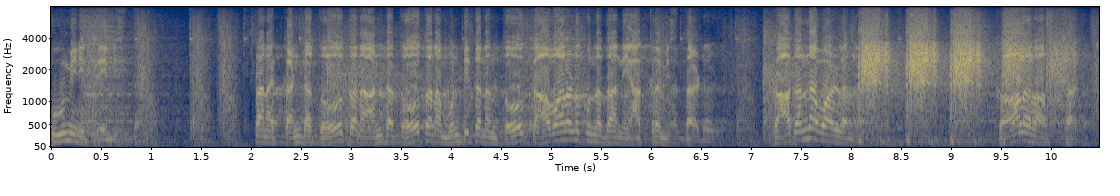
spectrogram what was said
భూమిని ప్రేమిస్తాడు. తన కండతో తన అండతో తన మొండితనంతో కావాలనుకున్న దాన్ని ఆక్రమిస్తాడు. కాదన్న వాళ్ళను కాల రాస్తాడు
